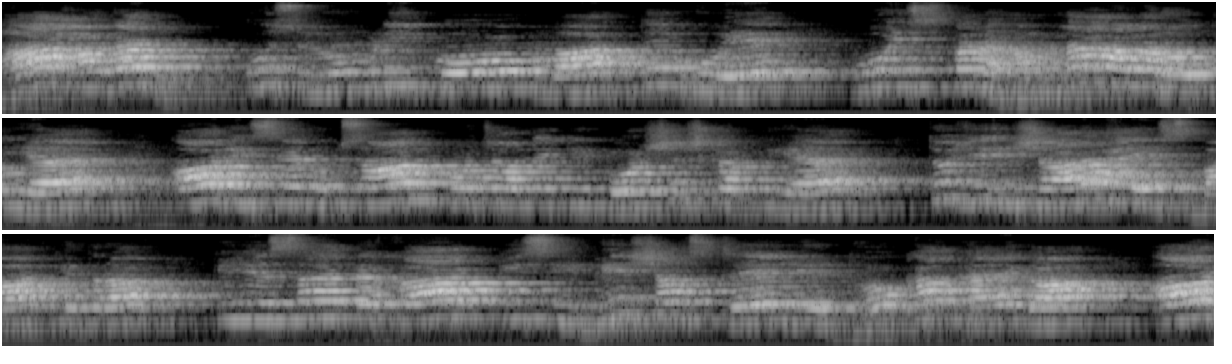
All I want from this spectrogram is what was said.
हाँ अगर उस लूमड़ी को मारते हुए वो इस पर हमला आवर होती है और इसे नुकसान पहुँचाने की कोशिश करती है तो ये इशारा है इस बात की तरफ़ कि ये साहिब ख्वाब किसी भी शख्स से ये धोखा खाएगा और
